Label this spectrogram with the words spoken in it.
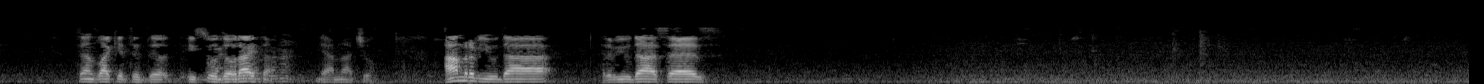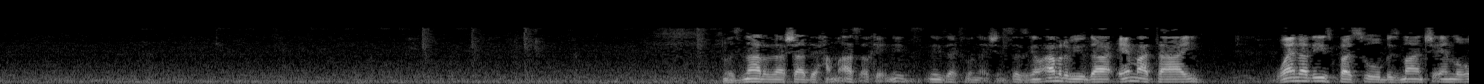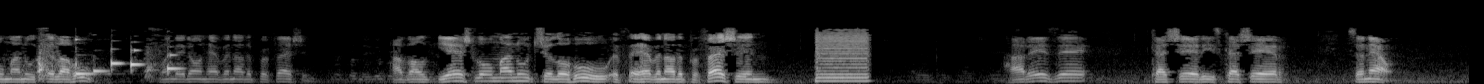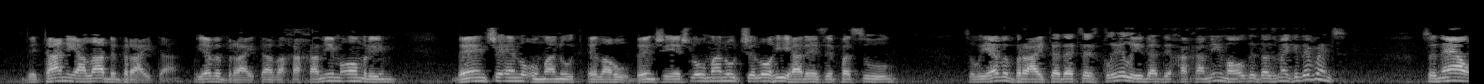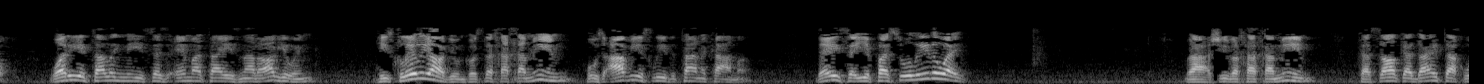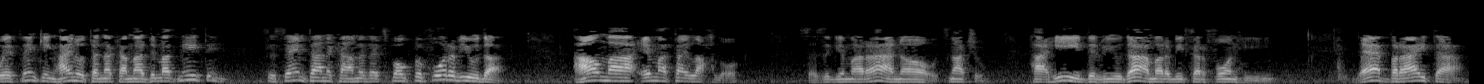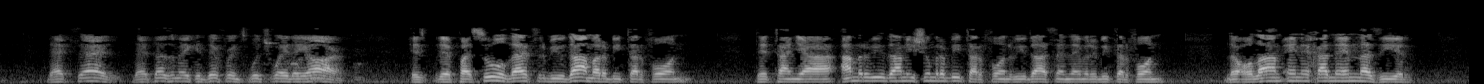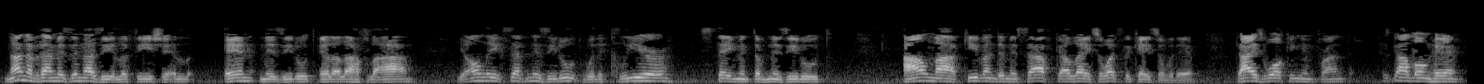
Sounds like it's a isur doraita. Yeah, I'm not sure. Am Rav Yehuda. Rav Yehuda says. Was not a Rasha de Hamas. Okay, needs needs explanation. It says Am Rav Yehuda ematai. When are these pasul bisman she'en lo umanut elahu? When they don't have another profession. Aval yesh lo umanut shelohu. If they have another profession, hareze kasher is kasher. So now, v'tani ala bebraita. We have a braita. V'chachamim omrim. בין שאין לו אומנות אלא הוא, בין שיש לו אומנות שלא היא, הרי זה פסול. So we have a braita that says clearly that the chachamim hold it doesn't make a difference. So now, what are you telling me? He says Ematai is not arguing. He's clearly arguing because the chachamim, who's obviously the Tanakama, they say you pasul either way. Rashi v'chachamim kasal kadaitach. We're thinking hainu Tanakama dematnitin. It's the same Tanakama that spoke before of Yehuda. Alma ematai lachlok. Says the Gemara, no, it's not true. Hahi der Yehuda amar he. That braita that says that doesn't make a difference which way they are is the pasul. That's Rabbi Yehuda Tarfon. The Tanya amar Rabbi Yehuda mishum Rabbi Tarfon. Rabbi Yehuda sent them Rabbi Tarfon. Leolam en echad nazir. None of them is a nazir. Lefi En nezirut lahafla'a. You only accept nezirut with a clear statement of nezirut. Alma kivan de misaf kalei. So what's the case over there? Guy's walking in front. He's got long hair,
